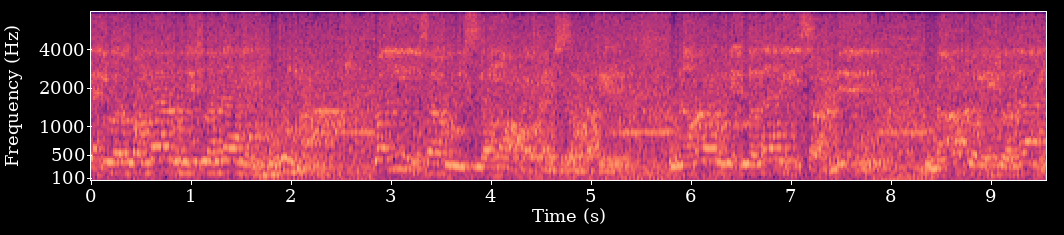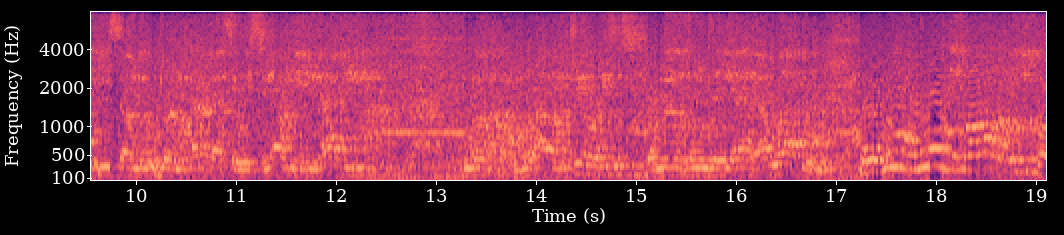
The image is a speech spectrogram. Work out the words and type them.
lakini watu wangapi wametiwa ndani dhulma kwa nini? Kwa sababu uislamu wao katika nchi za makafiri kuna watu wametiwa ndani kisa wana ndevu. Kuna watu wametiwa ndani kisa wamekutwa na makaratasi uislamu ya jihadi wanaozungumza jihadi au watu. Uhuru huu ni kwa wao kujipa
